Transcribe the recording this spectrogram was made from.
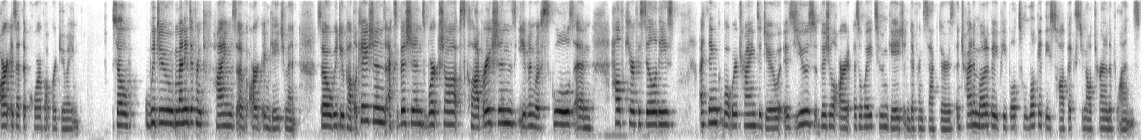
art is at the core of what we're doing. So we do many different kinds of art engagement. So we do publications, exhibitions, workshops, collaborations, even with schools and healthcare facilities. I think what we're trying to do is use visual art as a way to engage in different sectors and try to motivate people to look at these topics through an alternative lens.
